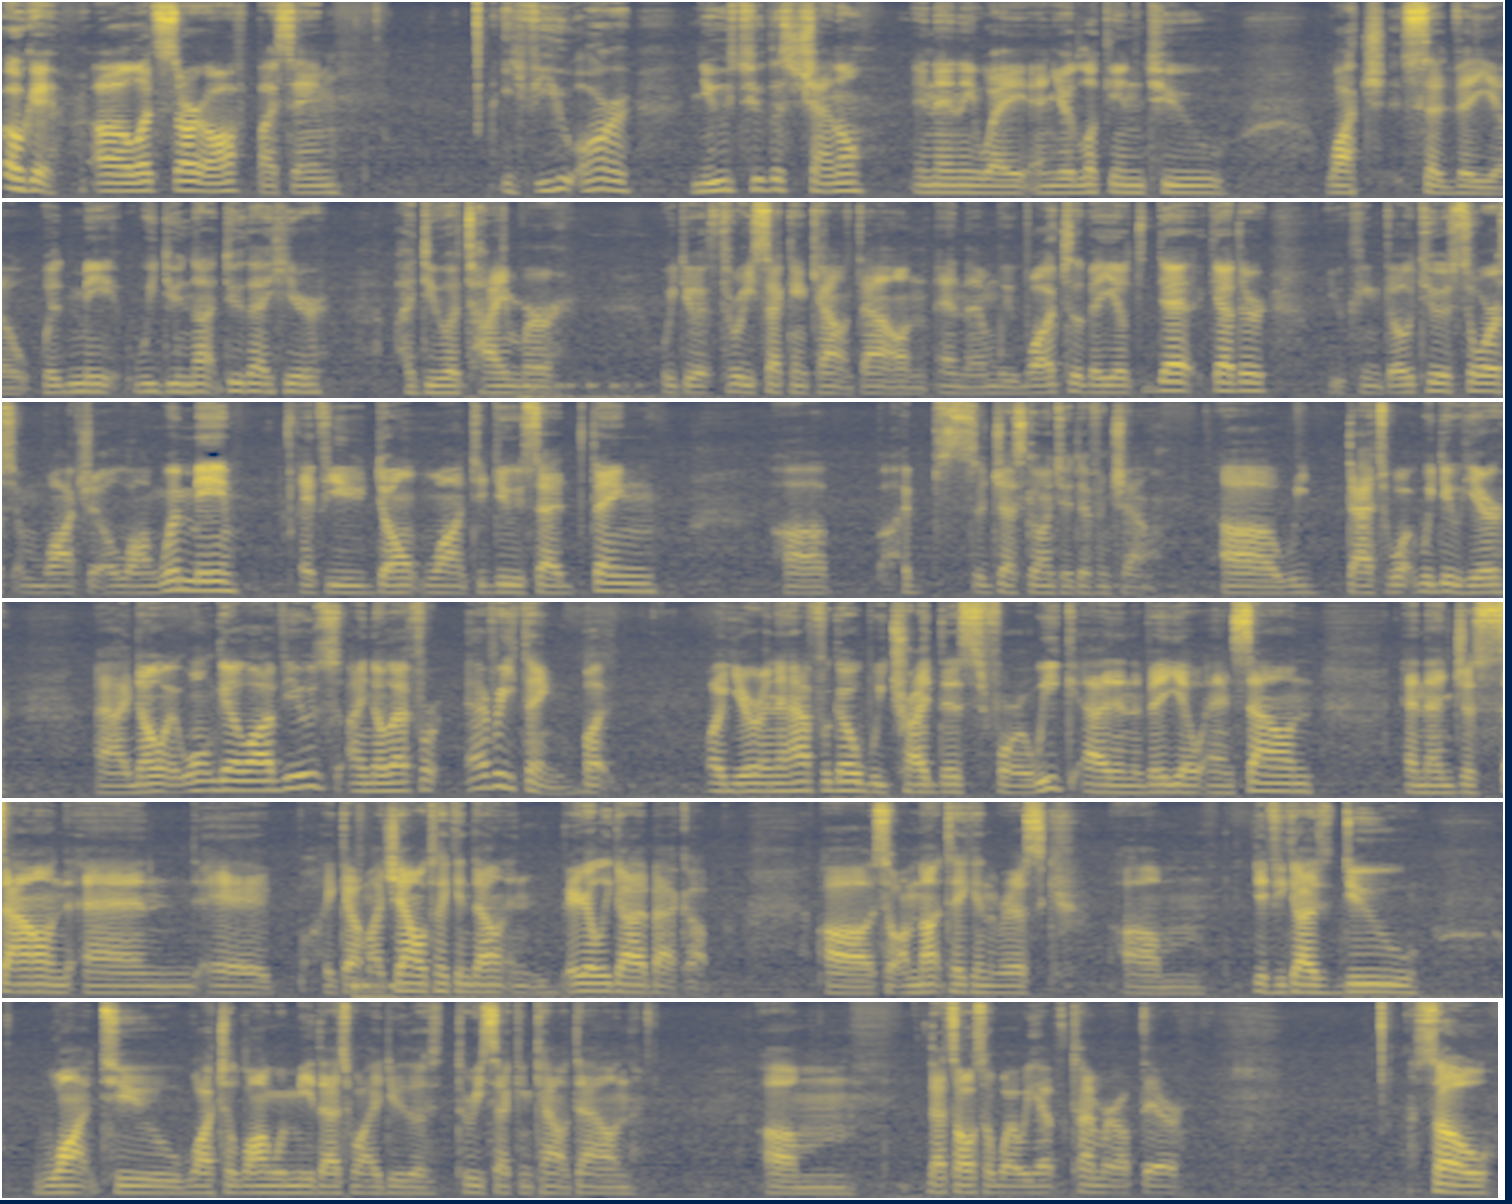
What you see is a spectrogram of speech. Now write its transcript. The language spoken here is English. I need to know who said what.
Speaker 1: Okay, uh, let's start off by saying if you are new to this channel in any way and you're looking to watch said video with me, we do not do that here. I do a timer, we do a three second countdown, and then we watch the video together. You can go to a source and watch it along with me. If you don't want to do said thing, uh, I suggest going to a different channel. Uh, we that's what we do here. I know it won't get a lot of views. I know that for everything, but a year and a half ago we tried this for a week, adding the video and sound, and then just sound, and I got my channel taken down and barely got it back up. Uh, so I'm not taking the risk. Um, if you guys do want to watch along with me, that's why I do the three second countdown. Um, that's also why we have the timer up there. So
